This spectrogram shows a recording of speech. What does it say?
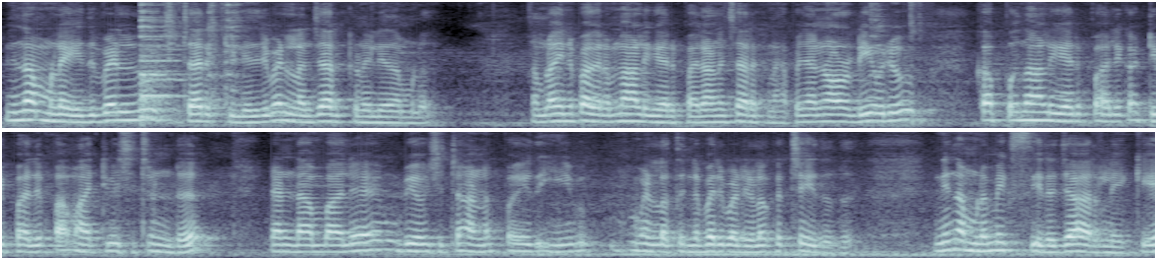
ഇനി നമ്മളെ ഇത് വെള്ളം ഒഴിച്ച് അരക്കില്ല? ഇതിൽ വെള്ളം ചേർക്കണില്ലേ നമ്മൾ നമ്മൾ അതിന് പകരം നാളികേരപ്പാലാണ് ചേർക്കണത് അപ്പോൾ ഞാൻ ഓൾറെഡി ഒരു കപ്പ് നാളികേരപ്പാൽ കട്ടിപ്പാൽ മാറ്റി വെച്ചിട്ടുണ്ട്. രണ്ടാം പാൽ ഉപയോഗിച്ചിട്ടാണ് ഇപ്പോൾ ഇത് ഈ വെള്ളത്തിന്റെ പരിപാടികളൊക്കെ ചെയ്തത്. ഇനി നമ്മൾ മിക്സിയിലെ ജാറിലേക്ക്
